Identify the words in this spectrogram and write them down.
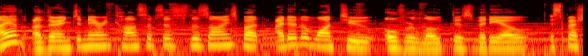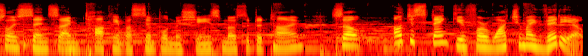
I have other engineering concepts as designs, but I didn't want to overload this video, especially since I'm talking about simple machines most of the time. So I'll just thank you for watching my video.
